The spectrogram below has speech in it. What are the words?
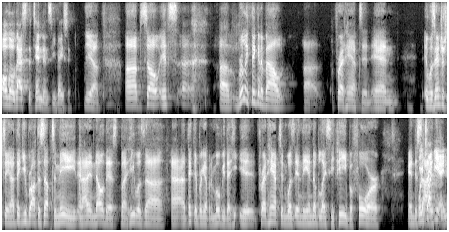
although that's the tendency basically yeah uh, so it's uh, uh, really thinking about uh, fred hampton and it was interesting. I think you brought this up to me and i didn't know this but he was uh, i think they bring up in a movie that he uh, fred hampton was in the naacp before and decided tried, yeah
